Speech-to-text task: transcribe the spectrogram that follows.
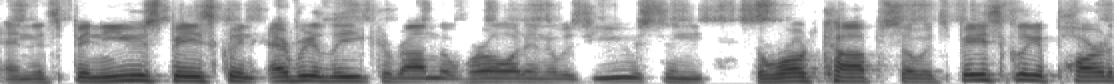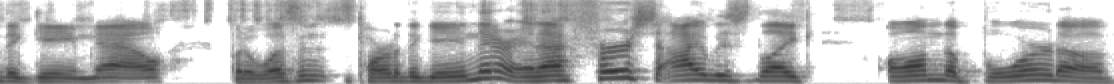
and it's been used basically in every league around the world and it was used in the world cup. So it's basically a part of the game now but it wasn't part of the game there. And at first i was like on the board of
